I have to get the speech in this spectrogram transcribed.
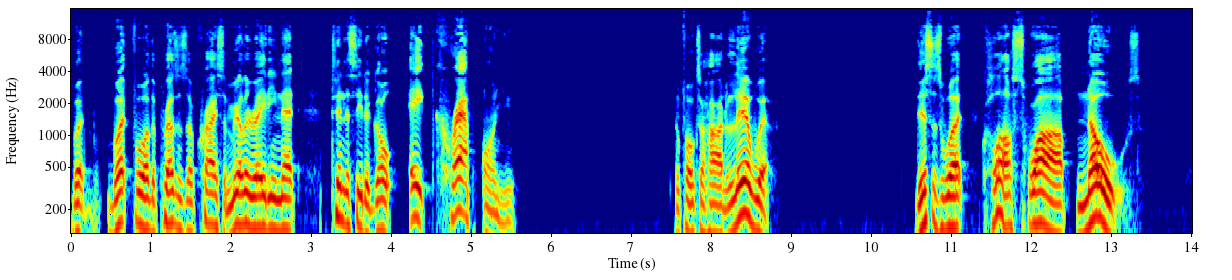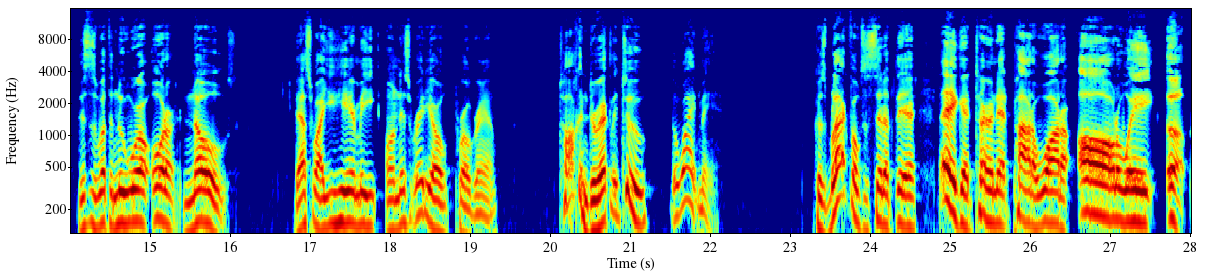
But but for the presence of Christ ameliorating that tendency to go ape crap on you, the folks are hard to live with. This is what Klaus Schwab knows. This is what the New World Order knows. That's why you hear me on this radio program talking directly to the white man. Because black folks will sit up there, they could turn that pot of water all the way up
